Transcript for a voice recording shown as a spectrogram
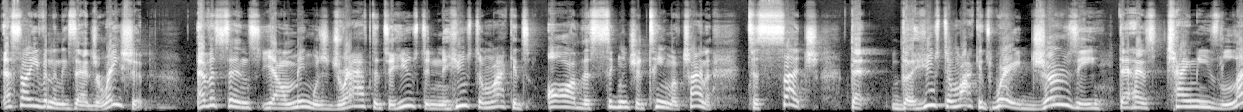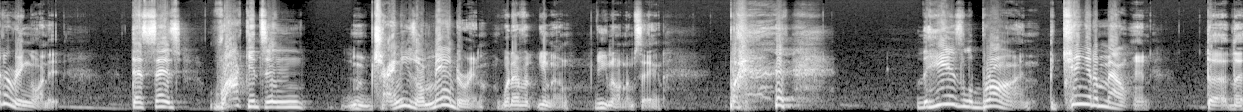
That's not even an exaggeration. Ever since Yao Ming was drafted to Houston, the Houston Rockets are the signature team of China to such that the Houston Rockets wear a jersey that has Chinese lettering on it that says Rockets in Chinese or Mandarin, whatever, you know, you know what I'm saying. But here's LeBron, the king of the mountain. The the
